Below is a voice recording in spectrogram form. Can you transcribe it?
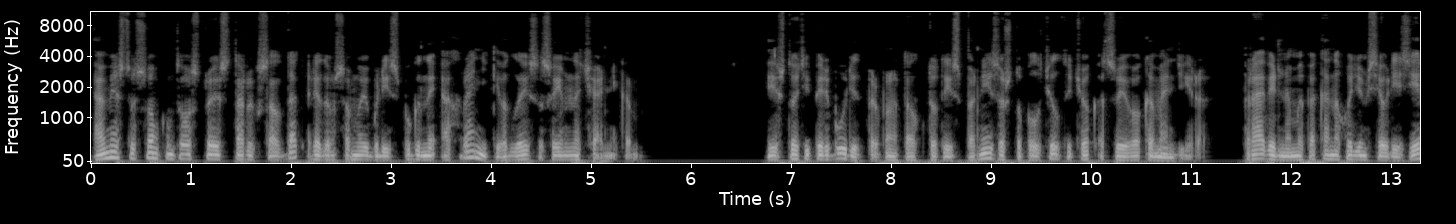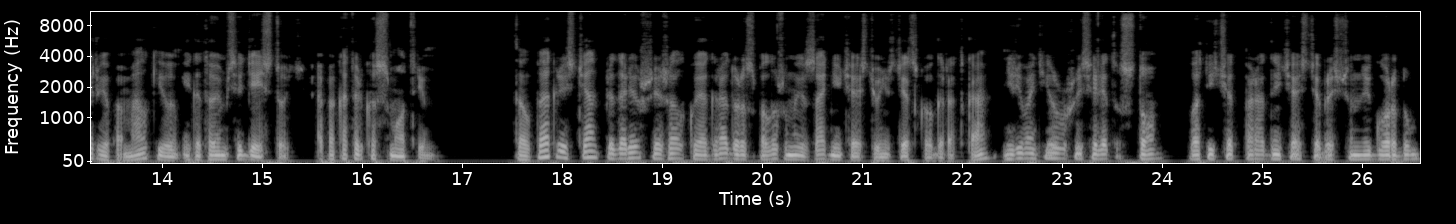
А вместо сомкнутого строя старых солдат рядом со мной были испуганные охранники во главе со своим начальником. «И что теперь будет?» — пробормотал кто-то из парней, за что получил тычок от своего командира. Правильно, мы пока находимся в резерве, помалкиваем и готовимся действовать, а пока только смотрим. Толпа крестьян, преодолевшая жалкую ограду, расположенную задней частью университетского городка, не ремонтировавшейся лет сто, в отличие от парадной части, обращенной к городу,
